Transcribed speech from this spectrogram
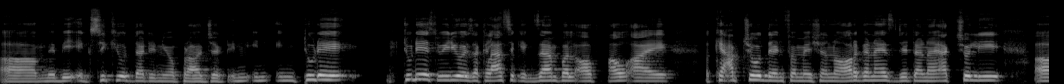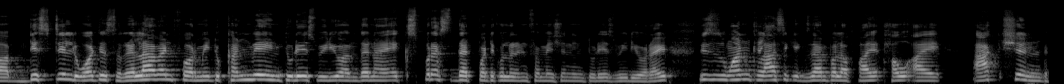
uh, maybe execute that in your project. In, in, in today, today's video is a classic example of how I captured the information, organized it, and I actually uh, distilled what is relevant for me to convey in today's video, and then I express that particular information in today's video, right? This is one classic example of how, how I actioned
